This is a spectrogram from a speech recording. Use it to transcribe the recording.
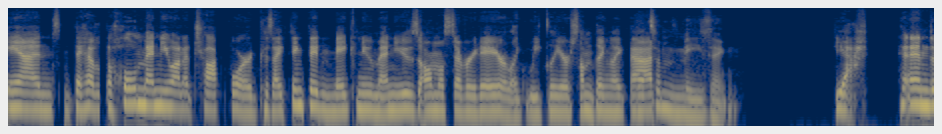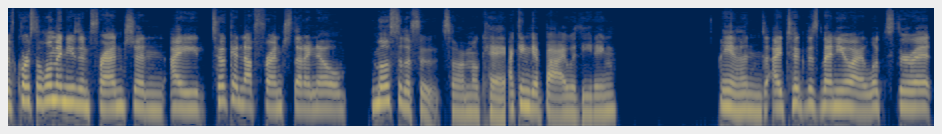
And they have the whole menu on a chalkboard because I think they make new menus almost every day or like weekly or something like that. That's amazing. Yeah. And of course, the whole menu's in French. And I took enough French that I know most of the food. So I'm okay. I can get by with eating. And I took this menu, I looked through it.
